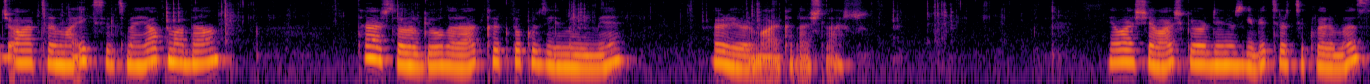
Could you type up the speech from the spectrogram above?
Hiç artırma, eksiltme yapmadan ters örgü olarak 49 ilmeğimi örüyorum arkadaşlar. Yavaş yavaş gördüğünüz gibi tırtıklarımız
